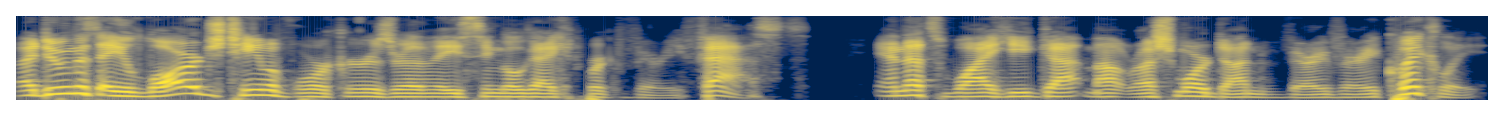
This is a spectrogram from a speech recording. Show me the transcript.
By doing this, a large team of workers rather than a single guy could work very fast. And that's why he got Mount Rushmore done very, very quickly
